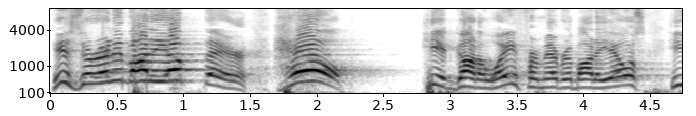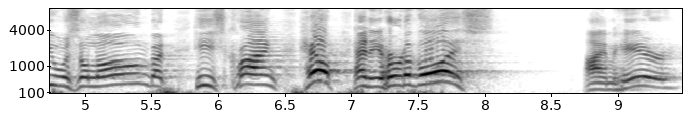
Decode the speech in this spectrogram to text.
Is there anybody up there? Help! He had got away from everybody else. He was alone, but he's crying, Help! And he heard a voice. I'm here.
